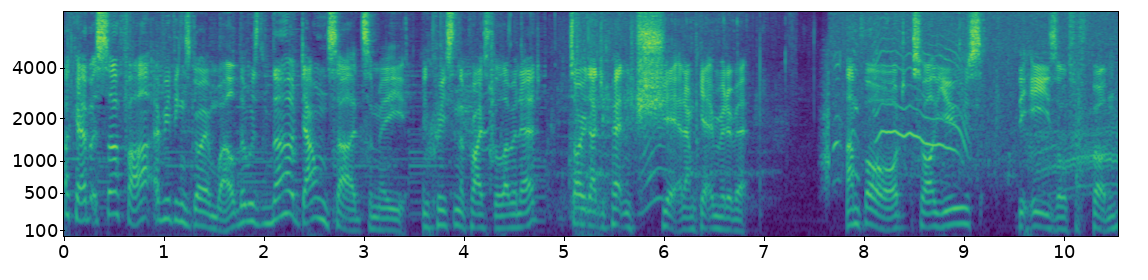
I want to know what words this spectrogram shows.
Okay, but so far, everything's going well. There was no downside to me increasing the price of the lemonade. Sorry, Dad, you're painting shit and I'm getting rid of it. I'm bored, so I'll use the easel for fun,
